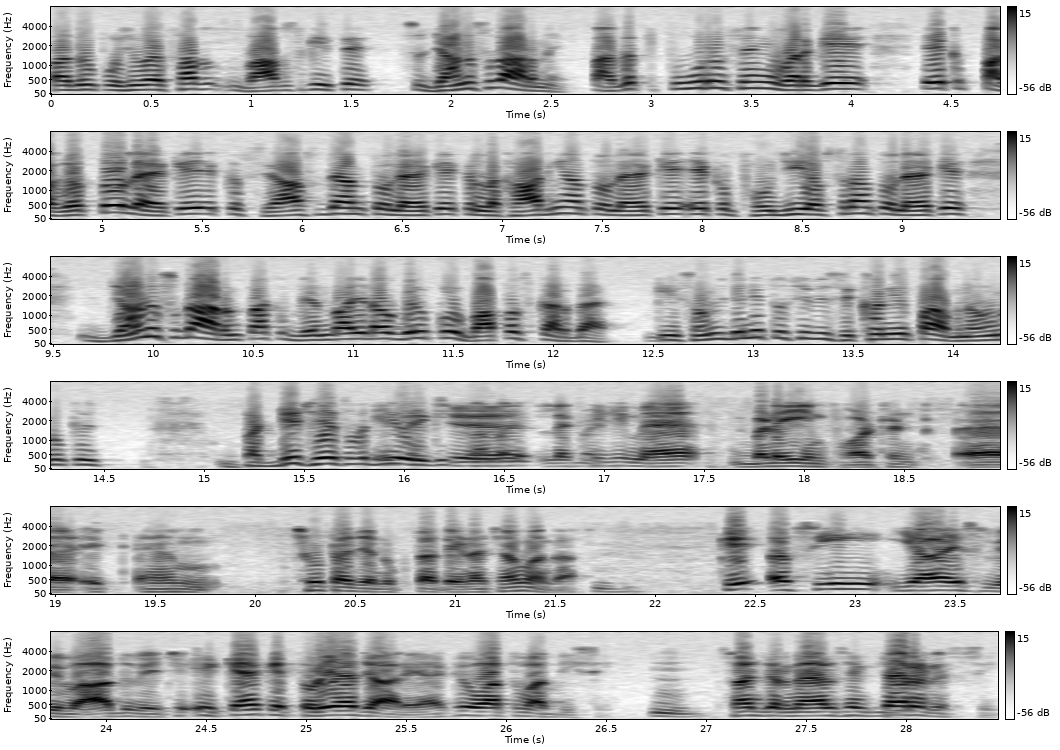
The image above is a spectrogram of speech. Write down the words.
ਪਦੋਂ ਪੁੱਛਵਾ ਸਭ ਵਾਪਸ ਕੀਤੇ। ਸ- ਜਨ ਸੁਧਾਰ ਨੇ। ਭਗਤ ਪੂਰਨ ਸਿੰਘ ਵਰਗੇ ਇੱਕ ਭਗਤ ਤੋਂ ਲੈ ਕੇ ਇੱਕ ਸਿਆਸਤਦਾਨ ਤੋਂ ਲੈ ਕੇ ਇੱਕ ਲਖਾਰੀਆਂ ਤੋਂ ਲੈ ਕੇ ਇੱਕ ਫੌਜੀ ਅਫਸਰਾਂ ਤੋਂ ਲੈ ਕੇ ਜਨ ਸੁਧਾਰਨ ਤੱਕ ਬਿੰਦਾ ਜਿਹੜਾ ਉਹ ਬਿਲਕੁਲ ਵਾਪਸ ਕਰਦਾ ਹੈ। ਕੀ ਸਮਝਦੇ ਨਹੀਂ ਤੁਸੀਂ ਵੀ ਸਿੱਖਾਂ ਦੀਆਂ ਭਾਵਨਾਵਾਂ ਨੂੰ ਕਿ ਵੱਡੀ ਠੇਸ ਵੱਜੀ ਹੋਏਗੀ? ਲੱਕੀ ਜੀ ਮੈਂ ਬੜੇ ਇੰਪੋਰਟੈਂਟ ਇੱਕ ਅਹਿਮ ਛੋਟਾ ਜਿਹਾ ਨੁਕਤਾ ਦੇਣਾ ਚਾਹਾਂਗਾ। ਕਿ ਅਸੀਂ ਜਾਂ ਇਸ ਵਿਵਾਦ ਵਿੱਚ ਇਹ ਕਹਿ ਕੇ ਤੁਰਿਆ ਜਾ ਰਿਹਾ ਹੈ ਕਿ ਉਹ ਅਤਵਾਦੀ ਸੀ। ਸੰਤ ਜਰਨੈਲ ਸਿੰਘ ਟੈਰਰਿਸਟ ਸੀ।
